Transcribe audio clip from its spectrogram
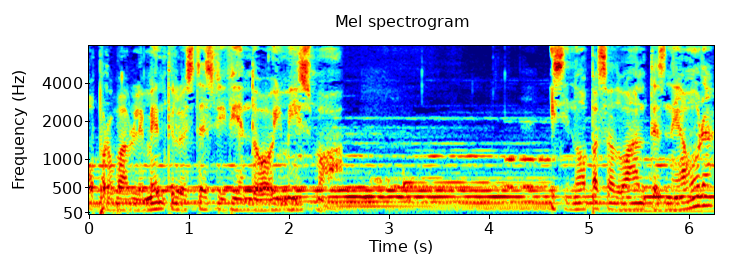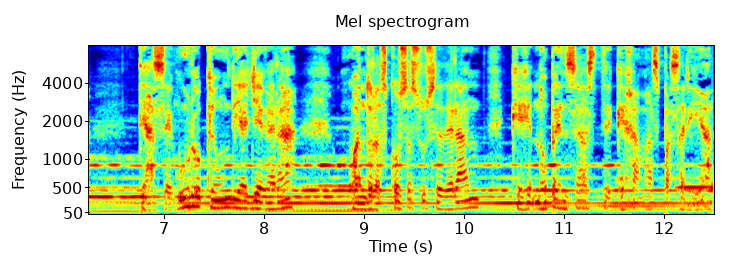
o probablemente lo estés viviendo hoy mismo. Y si no ha pasado antes ni ahora, te aseguro que un día llegará cuando las cosas sucederán que no pensaste que jamás pasarían.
